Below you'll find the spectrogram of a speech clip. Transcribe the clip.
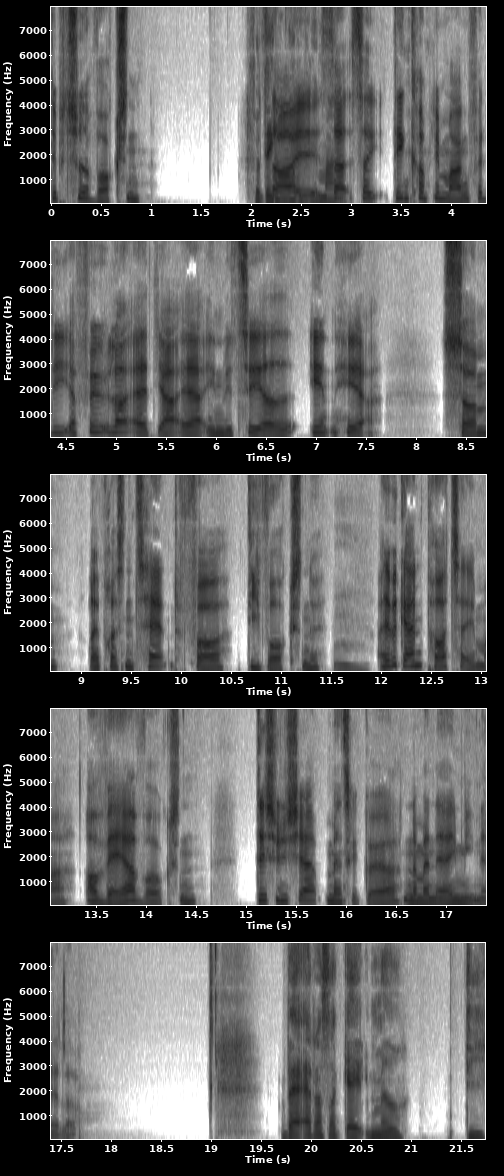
det betyder voksen. Så det er så, en øh, kompliment. så, så det er en kompliment, fordi jeg føler, at jeg er inviteret ind her som repræsentant for de voksne. Mm. Og jeg vil gerne påtage mig at være voksen. Det synes jeg, man skal gøre, når man er i min alder. Hvad er der så galt med de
